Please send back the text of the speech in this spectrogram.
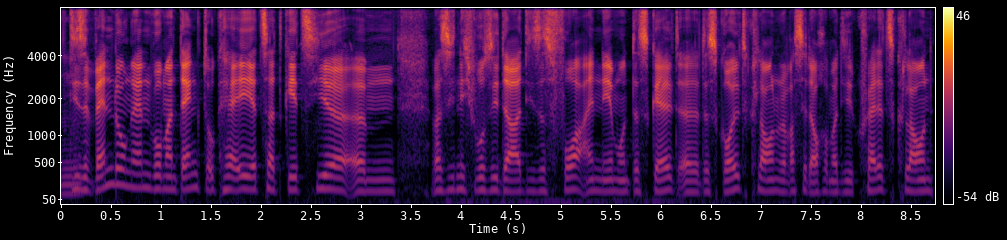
mhm. diese Wendungen, wo man denkt, okay, jetzt hat, geht's hier, ähm, weiß ich nicht, wo sie da dieses Voreinnehmen und das Geld, äh, das Gold klauen oder was sie da auch immer die Credits klauen,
